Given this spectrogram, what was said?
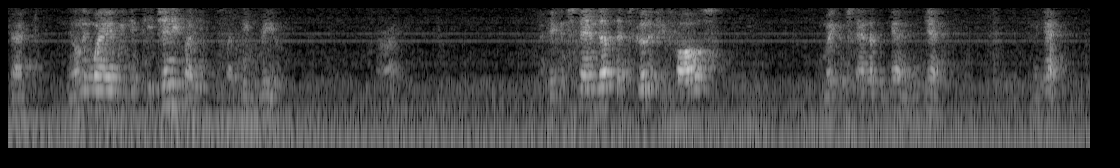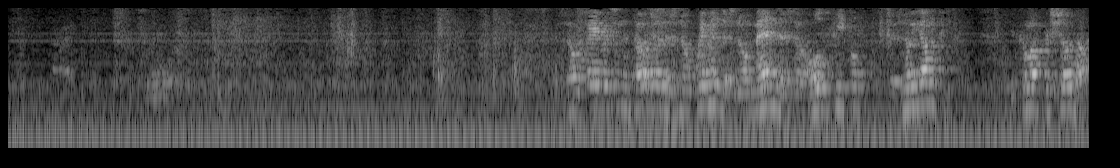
Okay? The only way we can teach anybody is by being real. All right? If you can stand up, that's good. If he falls, we'll make him stand up again and again and again. All right? So there's no favorites in the dojo. There's no women. There's no men. There's no old people. There's no young people. You come up for Shodan.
